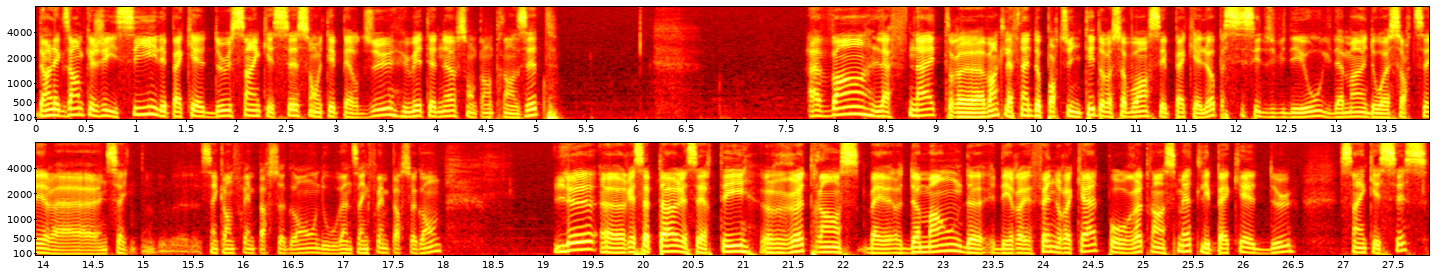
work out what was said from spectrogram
Dans l'exemple que j'ai ici, les paquets 2, 5 et 6 ont été perdus, 8 et 9 sont en transit. Avant la fenêtre, euh, avant que la fenêtre d'opportunité de recevoir ces paquets-là, parce que si c'est du vidéo, évidemment, il doit sortir à 50 euh, frames par seconde ou 25 frames par seconde. Le euh, récepteur SRT ben, demande des, fait une requête pour retransmettre les paquets 2, 5 et 6.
